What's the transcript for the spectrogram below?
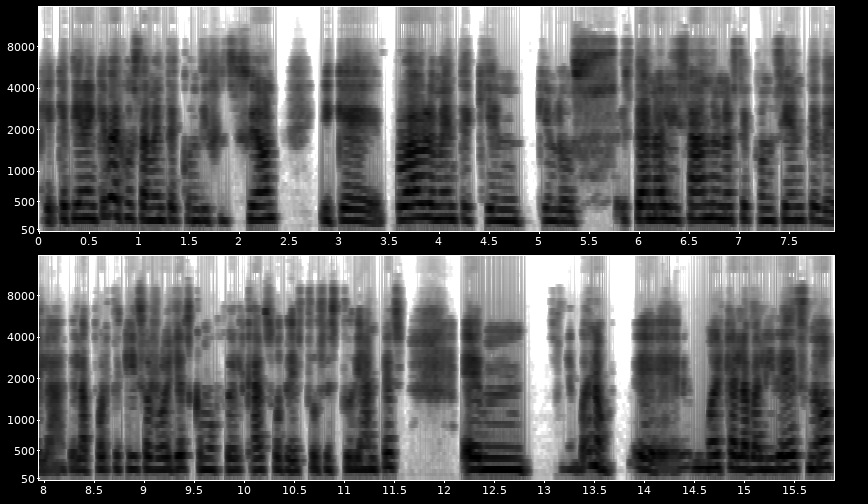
que, tienen que ver justamente con difusión y que probablemente quien, quien los esté analizando no esté consciente de la, del aporte que hizo Rogers, como fue el caso de estos estudiantes, em, bueno, eh, muestra la validez, ¿no?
